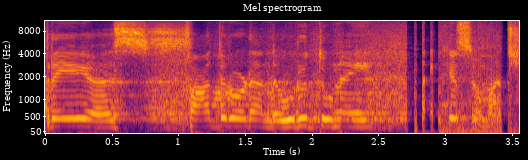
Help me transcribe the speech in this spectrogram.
ப்ரேயர்ஸ் ஃபாதரோட அந்த உறுதுணை. தேங்க்யூ ஸோ மச்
